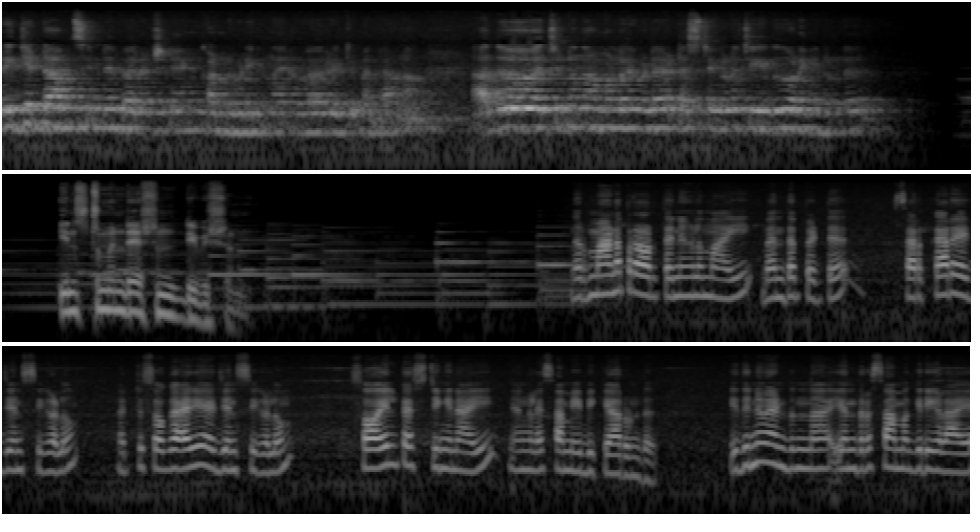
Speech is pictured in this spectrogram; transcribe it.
റിജിഡ് ഡാംസിന്റെ ബലക്ഷയം കണ്ടുപിടിക്കുന്നതിനുള്ള ഒരു എക്യുപ്മെന്റ് ആണ്. അത് വെച്ചിട്ട് നമ്മൾ ഇവിടെ ടെസ്റ്റുകൾ ചെയ്തു തുടങ്ങിയിട്ടുണ്ട്. Instrumentation division. നിർമ്മാണ പ്രവർത്തനങ്ങളുമായി ബന്ധപ്പെട്ട് സർക്കാർ ഏജൻസികളും മറ്റ് സ്വകാര്യ ഏജൻസികളും സോയിൽ ടെസ്റ്റിങ്ങിനായി ഞങ്ങളെ സമീപിക്കാറുണ്ട്. ഇതിനു വേണ്ടുന്ന യന്ത്രസാമഗ്രികളായ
